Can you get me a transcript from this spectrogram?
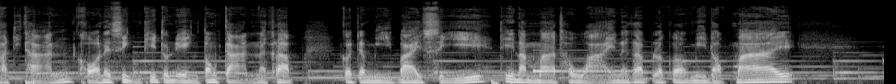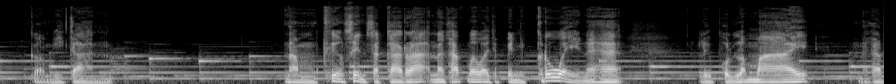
อธิษฐานขอในสิ่งที่ตนเองต้องการนะครับ ก็จะมีใบสีที่นำมาถวายนะครับ แล้วก็มีดอกไม้ ก็มีการนำเครื่องเส้นสักการะนะครับ ไม่ว่าจะเป็นกล้วยนะฮะหรือผลไม้นะครับ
